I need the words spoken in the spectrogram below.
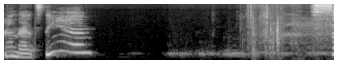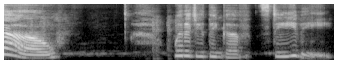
And that's the end. So, what did you think of Stevie?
